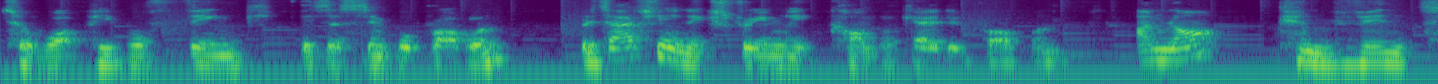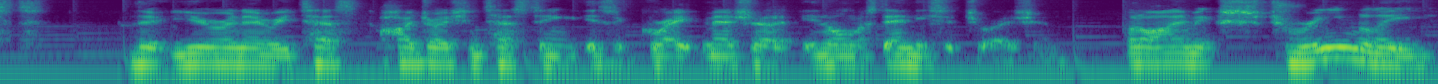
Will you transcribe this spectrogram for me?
to what people think is a simple problem, but it's actually an extremely complicated problem. I'm not convinced that urinary test hydration testing is a great measure in almost any situation, but I'm extremely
